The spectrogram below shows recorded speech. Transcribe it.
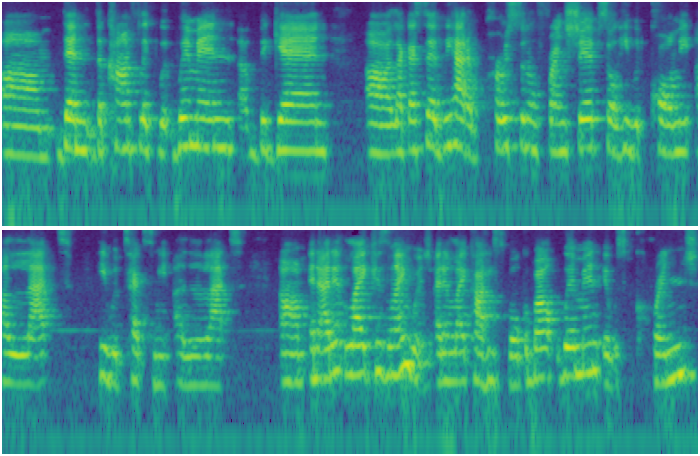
Um then the conflict with women uh, began. Uh like i said we had a personal friendship so he would call me a lot. He would text me a lot. Um, and i didn't like his language. I didn't like how he spoke about women. It was cringe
